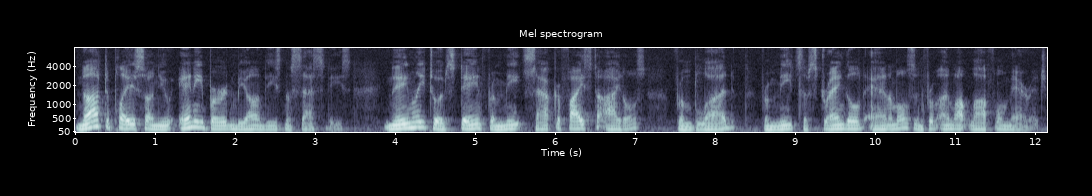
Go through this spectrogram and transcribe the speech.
not to place on you any burden beyond these necessities, namely to abstain from meat sacrificed to idols, from blood, from meats of strangled animals, and from unlawful marriage.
